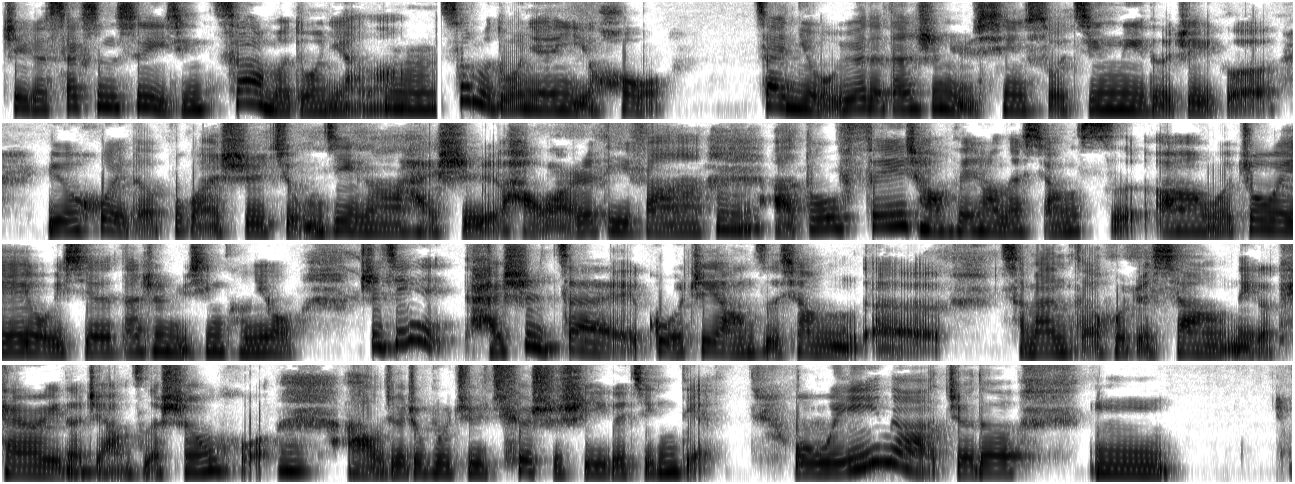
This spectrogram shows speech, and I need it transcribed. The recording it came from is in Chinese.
这个 Sex and City 已经这么多年了，这么多年以后，在纽约的单身女性所经历的这个约会的，不管是窘境啊，还是好玩的地方啊，啊，都非常非常的相似啊。我周围也有一些单身女性朋友，至今还是在过这样子，像呃 Samantha 或者像那个 Carrie 的这样子的生活啊。我觉得这部剧确实是一个经典。我唯一呢，觉得嗯。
